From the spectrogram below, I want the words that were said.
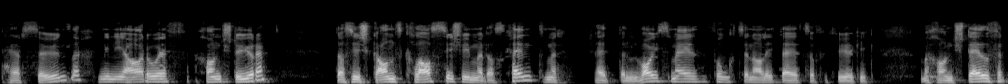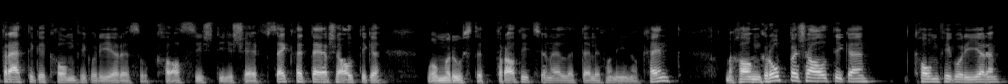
persönlich meine Anrufe kann steuern kann. Das ist ganz klassisch, wie man das kennt. Man hat eine Voicemail-Funktionalität zur Verfügung. Man kann Stellvertretungen konfigurieren, so klassisch die Chef-Sekretärschaltungen, die man aus der traditionellen Telefonie noch kennt. Man kann Gruppenschaltungen konfigurieren,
